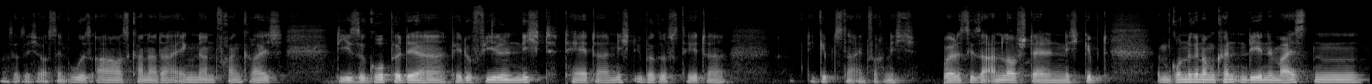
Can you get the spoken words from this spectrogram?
was weiß ich, aus den USA, aus Kanada, England, Frankreich, diese Gruppe der pädophilen Nicht-Täter, Nicht-Übergriffstäter, die gibt es da einfach nicht weil es diese Anlaufstellen nicht gibt. Im Grunde genommen könnten die in den meisten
